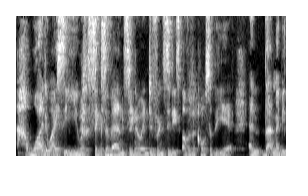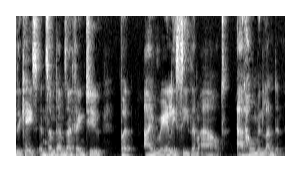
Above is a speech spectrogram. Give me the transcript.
how, why do I see you at six events, you know, in different cities over the course of the year? And that may be the case. And sometimes I think too, but I rarely see them out at home in London.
